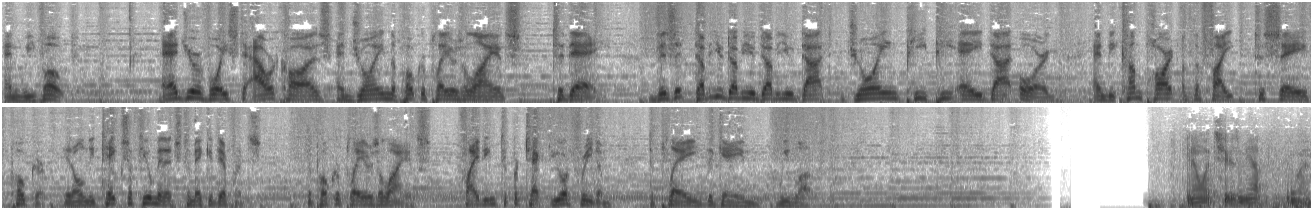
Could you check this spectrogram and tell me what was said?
and we vote. Add your voice to our cause and join the Poker Players Alliance today. Visit www.joinppa.org and become part of the fight to save poker. It only takes a few minutes to make a difference. The Poker Players Alliance, fighting to protect your freedom to play the game we love. Know what cheers me up? What?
